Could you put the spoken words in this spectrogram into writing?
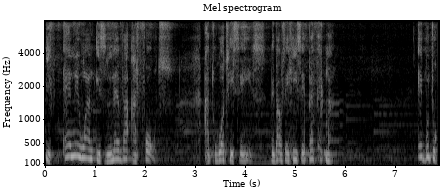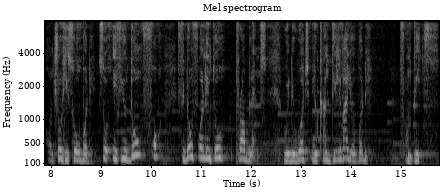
If anyone is never at fault at what he says, the Bible says he's a perfect man able to control his whole body. So if you don't fall, if you don't fall into problems with the watch, you can deliver your body from beats.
